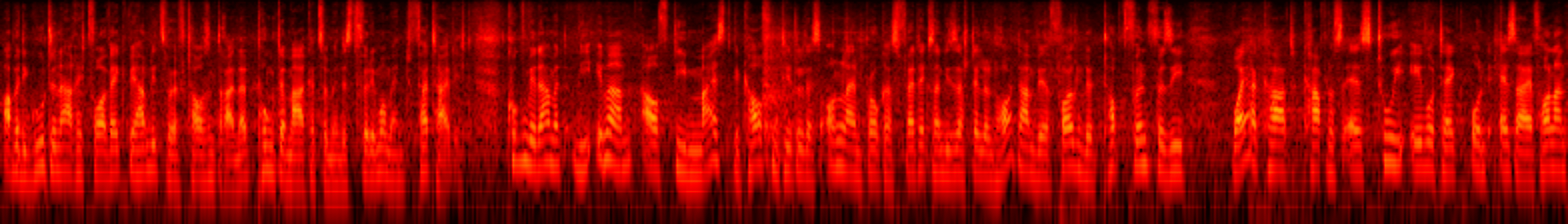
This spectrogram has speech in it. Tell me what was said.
Aber die gute Nachricht vorweg, wir haben die 12.300 Punkte Marke zumindest für den Moment verteidigt. Gucken wir damit wie immer auf die meistgekauften Titel des Online-Brokers Flatex an dieser Stelle. Und heute haben wir folgende Top 5 für Sie. Wirecard, K plus S, TUI, Evotech und SAF Holland.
